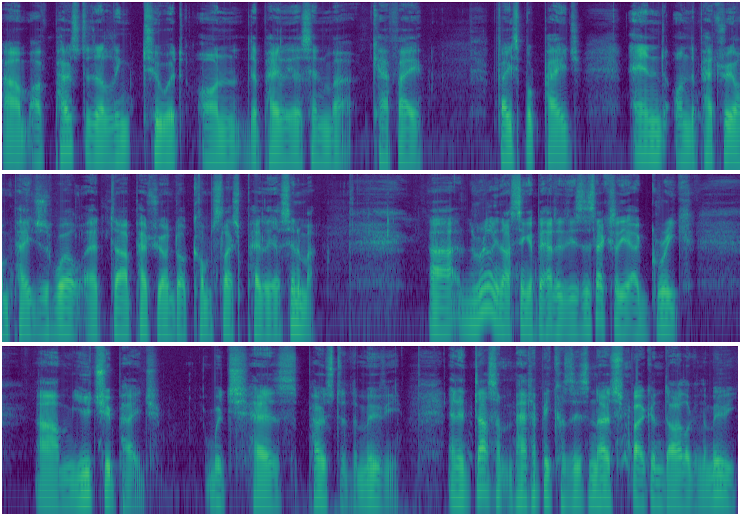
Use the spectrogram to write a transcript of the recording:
Um, I've posted a link to it on the Paleo Cinema Cafe Facebook page and on the Patreon page as well at uh, patreon.com slash paleocinema. Uh, the really nice thing about it is it's actually a Greek um, YouTube page which has posted the movie. And it doesn't matter because there's no spoken dialogue in the movie.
